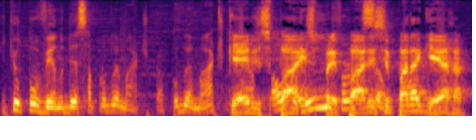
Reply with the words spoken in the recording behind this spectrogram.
que, que eu tô vendo dessa problemática? A problemática é Queres a falta paz, prepare-se para a guerra.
